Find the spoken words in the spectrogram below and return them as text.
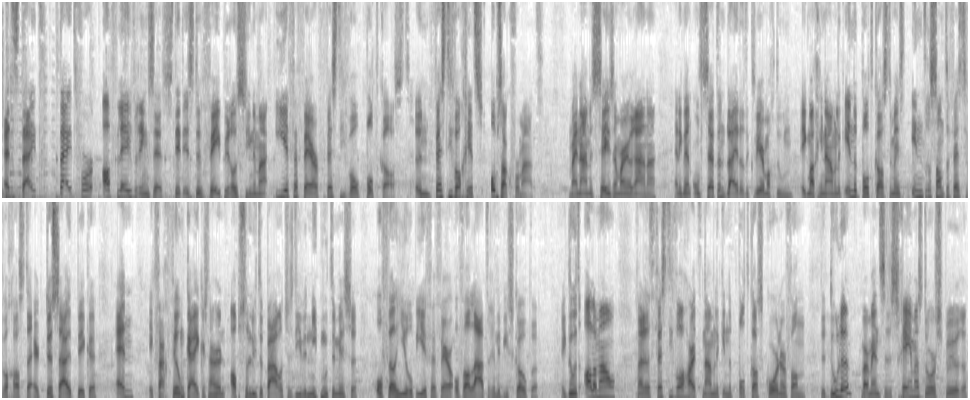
Het is tijd. Tijd voor aflevering 6. Dit is de VPRO Cinema IFFR Festival Podcast. Een festivalgids op zakformaat. Mijn naam is Cesar Majorana en ik ben ontzettend blij dat ik het weer mag doen. Ik mag hier namelijk in de podcast de meest interessante festivalgasten ertussen uitpikken. En ik vraag filmkijkers naar hun absolute pareltjes die we niet moeten missen. Ofwel hier op IFFR ofwel later in de bioscopen. Ik doe het allemaal vanuit het festivalhart, namelijk in de podcastcorner van De Doelen. Waar mensen de schema's doorspeuren,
